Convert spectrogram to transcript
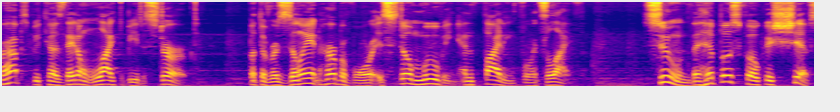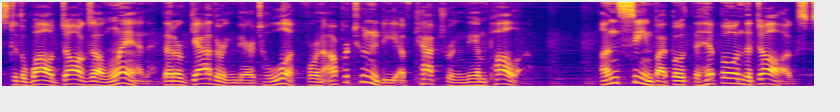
perhaps because they don't like to be disturbed but the resilient herbivore is still moving and fighting for its life. Soon, the hippo's focus shifts to the wild dogs on land that are gathering there to look for an opportunity of capturing the impala. Unseen by both the hippo and the dogs,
